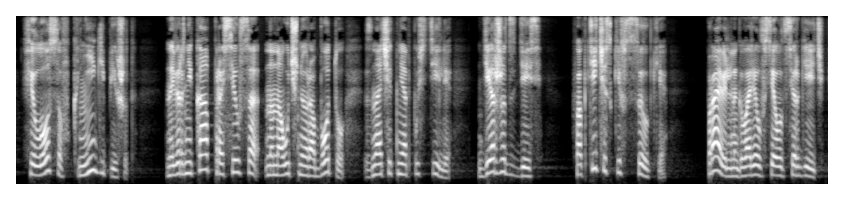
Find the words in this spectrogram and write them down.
— философ, книги пишет. Наверняка просился на научную работу, значит, не отпустили. Держат здесь. Фактически в ссылке. Правильно говорил Всеволод Сергеевич.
